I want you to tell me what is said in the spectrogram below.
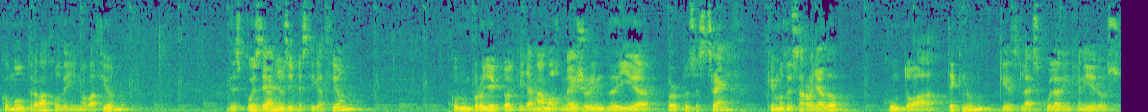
como un trabajo de innovación, después de años de investigación, con un proyecto al que llamamos Measuring the Purpose Strength, que hemos desarrollado junto a Tecnum, que es la Escuela de Ingenieros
